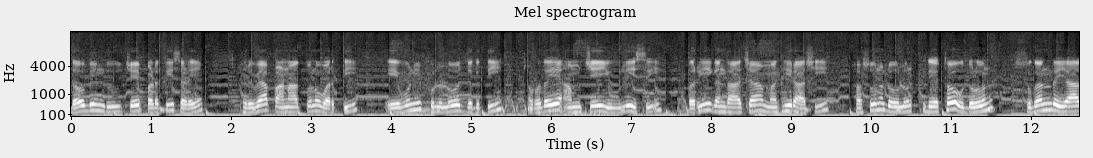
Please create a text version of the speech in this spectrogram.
दवबिंदूचे पडती सडे. हिरव्या पानातून वरती. येऊनी फुललो जगती. हृदय आमचे युवलीसी. परीगंधाच्या मधिराशी हसून डोलून देथो उधळून. सुगंध या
